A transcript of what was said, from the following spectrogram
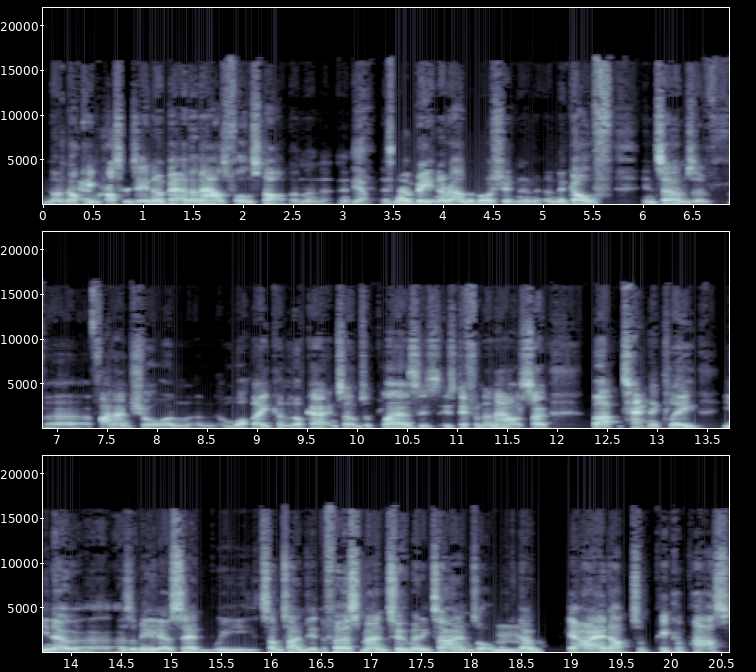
knocking yeah. crosses in are better than ours, full stop. And, and yeah. there's no beating around the bush. And, and, and the golf, in terms of uh, financial and, and, and, what they can look at in terms of players, is, is different than ours. So, but technically, you know, uh, as Emilio said, we sometimes hit the first man too many times, or mm. we hmm. don't get our head up to pick a pass.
